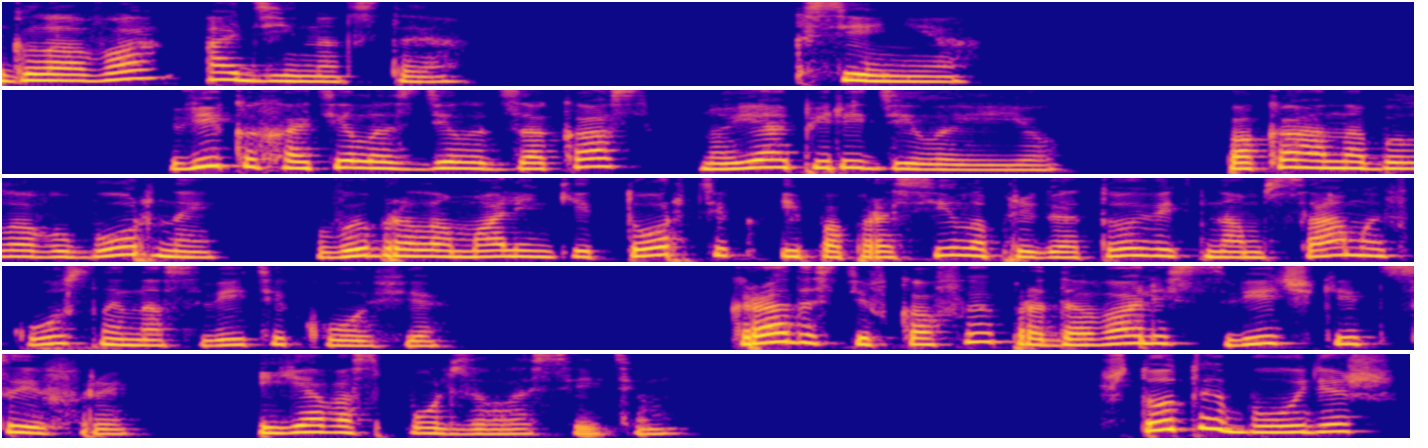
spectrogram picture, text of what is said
Глава одиннадцатая. Ксения. Вика хотела сделать заказ, но я опередила ее. Пока она была в уборной, выбрала маленький тортик и попросила приготовить нам самый вкусный на свете кофе. К радости в кафе продавались свечки цифры, и я воспользовалась этим. «Что ты будешь?»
